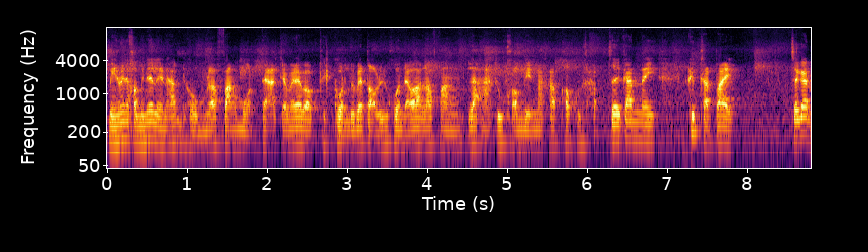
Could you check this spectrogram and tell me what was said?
เมนไว้ในคอมเมนต์ได้เลยนะครับเดี๋ยวผมรับฟังหมดแต่อาจจะไม่ได้แบบไปกดหรือไปตอบทุกคนแต่ว่ารับฟังและอ่านทุกคอมเมนต์นะครับขอบคุณครับ เจอกันในคลิปถัดไป เจอกัน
